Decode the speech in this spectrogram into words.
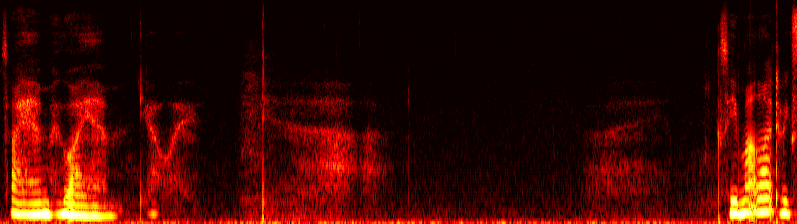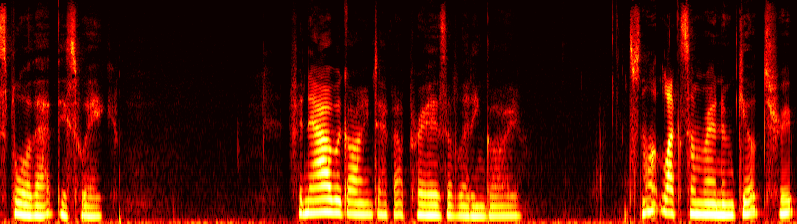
so I am who I am, Yahweh. So you might like to explore that this week. For now, we're going to have our prayers of letting go. It's not like some random guilt trip.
